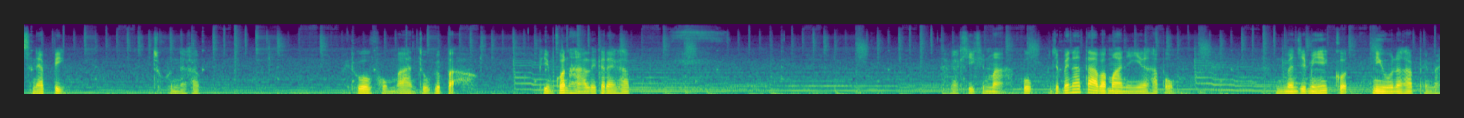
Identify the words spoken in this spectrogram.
snapping ทุกคนนะครับไม่รู้ว่าผมอ่านถูกหรือเปล่า พิมพ์ค้นหาเลยก็ได้ครับ ก็คลิกขึ้นมาปุ๊บมันจะเป็นหน้าตาประมาณอย่างนี้นะครับผมมันจะมีให้กดนิวนะครับเห็นไหม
